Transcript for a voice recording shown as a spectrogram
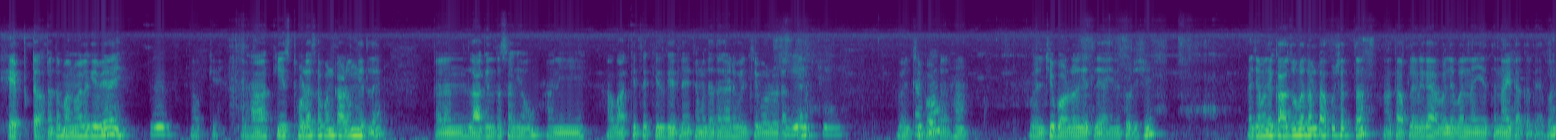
हेपटं. आता बनवायला घेऊया आई? ओके. तर हा केस थोडासा पण काढून घेतला आहे कारण लागेल तसा घेऊ. आणि हा बाकीचा केस घेतला याच्यामध्ये आता काय वेलची पावडर टाकते ना? वेलची. पावडर हां. वेलची पावडर घेतली आहे थोडीशी. याच्यामध्ये काजू बदाम टाकू शकता. आता आपल्याकडे काय अवेलेबल नाही आहे तर नाही टाकत आहे आपण.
